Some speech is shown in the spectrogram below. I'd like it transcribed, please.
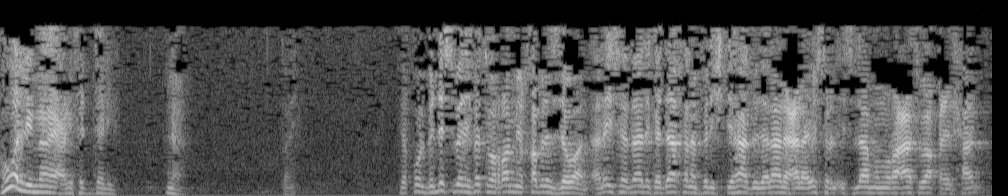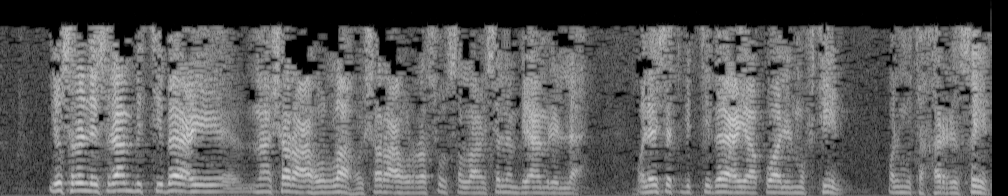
هو اللي ما يعرف الدليل. نعم. طيب. يقول بالنسبة لفتوى الرمي قبل الزوال أليس ذلك داخلا في الاجتهاد ودلالة على يسر الإسلام ومراعاة واقع الحال؟ يسر الإسلام باتباع ما شرعه الله وشرعه الرسول صلى الله عليه وسلم بأمر الله وليست باتباع أقوال المفتين والمتخرصين.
